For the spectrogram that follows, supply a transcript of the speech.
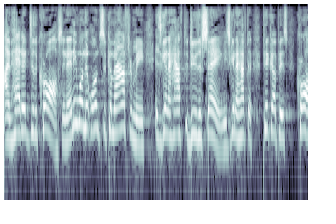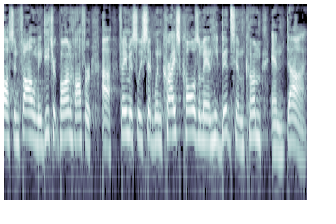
I'm headed to the cross. And anyone that wants to come after me is going to have to do the same. He's going to have to pick up his cross and follow me. Dietrich Bonhoeffer uh, famously said, When Christ calls a man, he bids him come and die.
